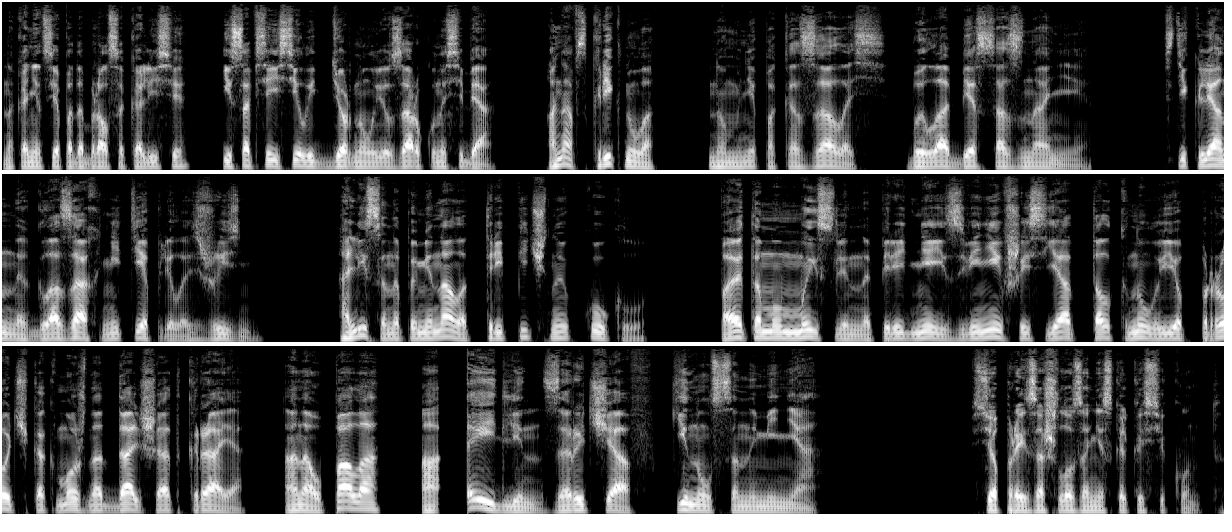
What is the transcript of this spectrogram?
Наконец я подобрался к Алисе и со всей силы дернул ее за руку на себя. Она вскрикнула, но мне показалось, была без сознания. В стеклянных глазах не теплилась жизнь. Алиса напоминала тряпичную куклу. Поэтому мысленно перед ней извинившись, я оттолкнул ее прочь как можно дальше от края. Она упала, а Эйдлин, зарычав, кинулся на меня. Все произошло за несколько секунд.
